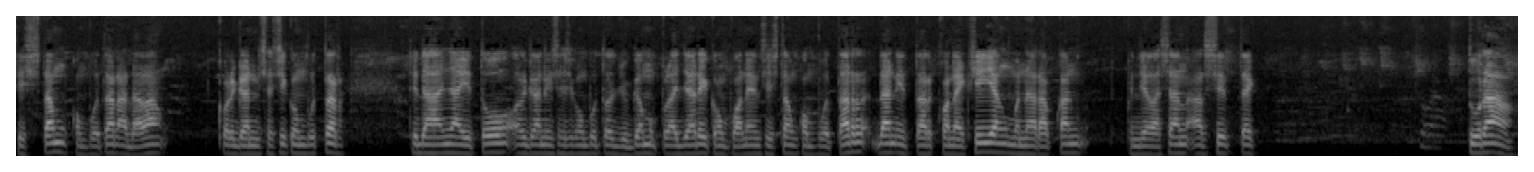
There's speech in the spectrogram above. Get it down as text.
sistem komputer adalah organisasi komputer. Tidak hanya itu, organisasi komputer juga mempelajari komponen sistem komputer dan interkoneksi yang menerapkan penjelasan arsitektural.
